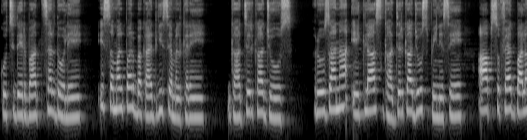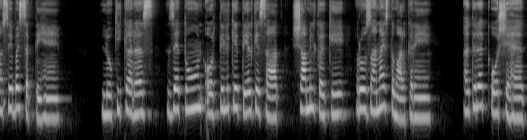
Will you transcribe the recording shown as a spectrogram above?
कुछ देर बाद सर धो लें। इस अमल पर बाकायदगी से अमल करें। गाजर का जूस। रोज़ाना एक गिलास गाजर का जूस पीने से आप सफ़ेद बालों से बच सकते हैं। लौकी का रस, जैतून और तिल के तेल के साथ शामिल करके रोज़ाना इस्तेमाल करें। अदरक और शहद,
